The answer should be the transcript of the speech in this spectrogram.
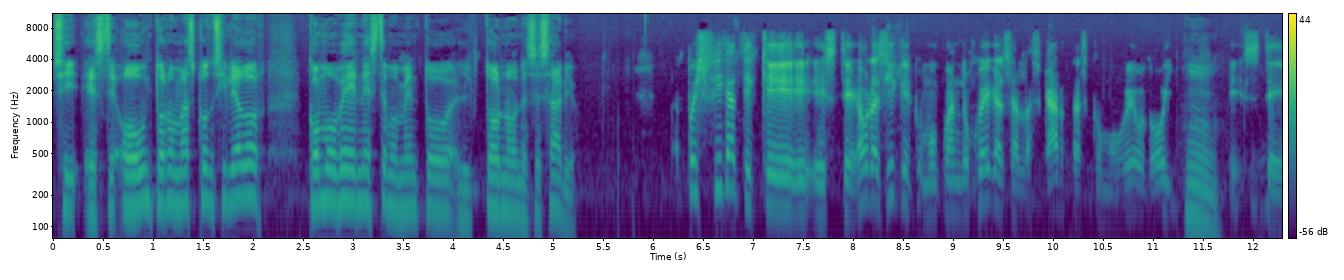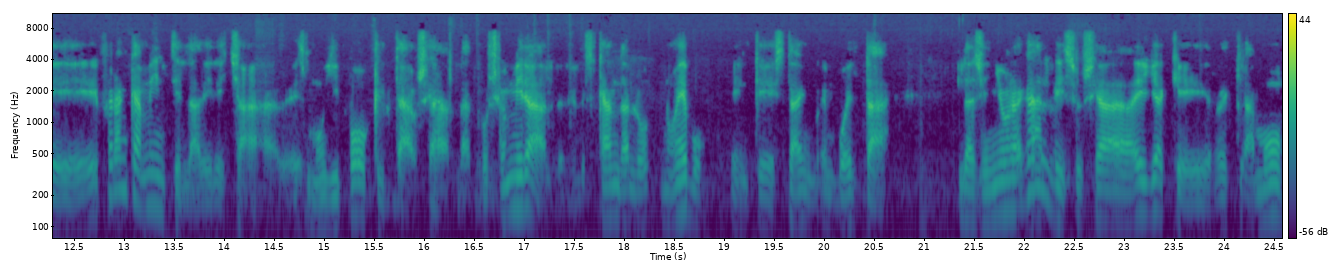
sí. este, o un tono más conciliador. ¿Cómo ve en este momento el tono necesario? Pues fíjate que este, ahora sí que como cuando juegas a las cartas, como veo doy, mm. este, francamente la derecha es muy hipócrita, o sea, la cuestión, mira, el escándalo nuevo en que está envuelta la señora Galvez, o sea, ella que reclamó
